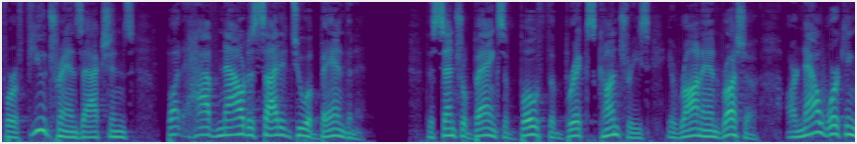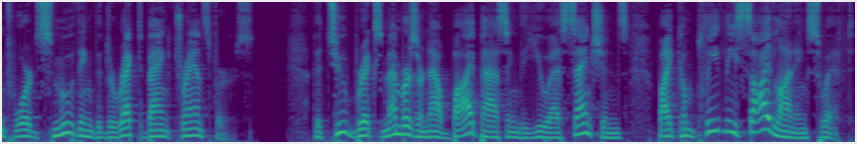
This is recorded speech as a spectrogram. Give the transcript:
for a few transactions, but have now decided to abandon it. The central banks of both the BRICS countries, Iran and Russia, are now working towards smoothing the direct bank transfers. The two BRICS members are now bypassing the U.S. sanctions by completely sidelining SWIFT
